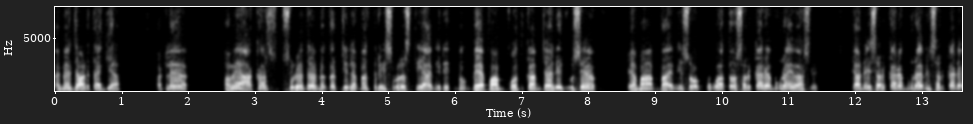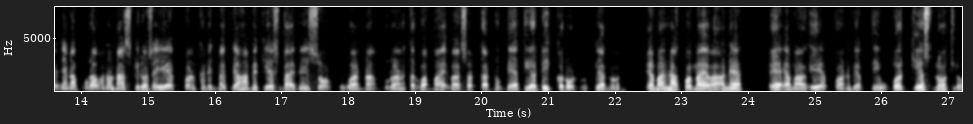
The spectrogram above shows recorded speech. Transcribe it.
અમે જાણતા ગયા. એટલે હવે આખા સુરેન્દ્રનગર જિલ્લામાં ત્રીસ વર્ષથી આવી રીતનું બેફામ, ખોદકામ ચાલી રહ્યું છે. એમાં બાવીસો કુવા તો સરકારે બુરાવ્યા છે. કે સરકારે બુરાવીને સરકારે એના પુરાવાનો નાશ કર્યો છે. એક પણ ખનીજ માફિયા સામે કેસ બાવીસો કુવાના બુરાણ કરવામાં આવ્યા. સરકારનું બેથી અઢી કરોડ રૂપિયાનું એમાં નાખવામાં આવ્યા અને એમાં એ પણ વ્યક્તિ ઉપર કેસ ન થયો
